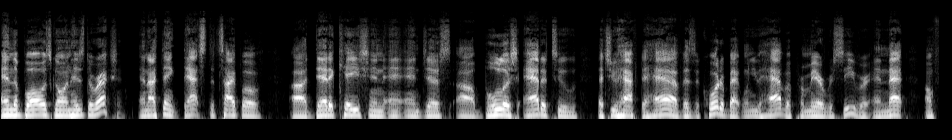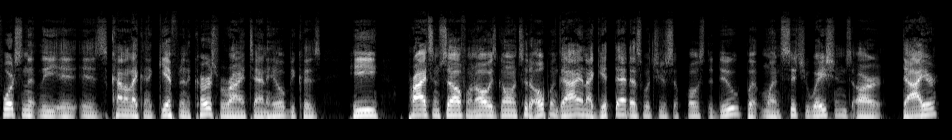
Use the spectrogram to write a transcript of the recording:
and the ball is going his direction. And I think that's the type of uh, dedication and, and just uh, bullish attitude that you have to have as a quarterback when you have a premier receiver. And that, unfortunately, is, is kind of like a gift and a curse for Ryan Tannehill because he prides himself on always going to the open guy. And I get that. That's what you're supposed to do. But when situations are dire,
